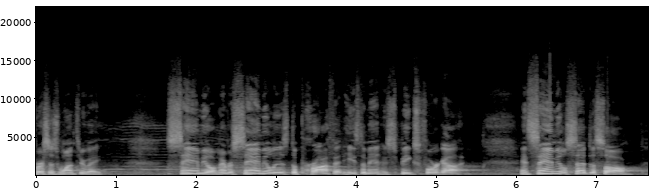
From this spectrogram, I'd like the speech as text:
verses 1 through 8. Samuel, remember, Samuel is the prophet. He's the man who speaks for God. And Samuel said to Saul,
